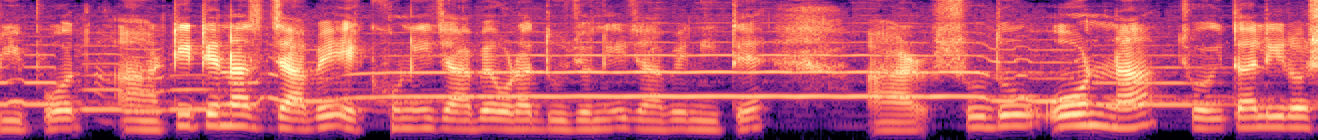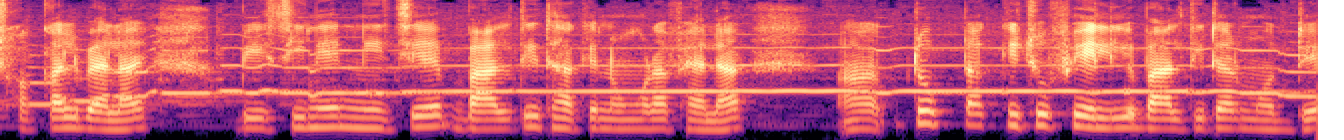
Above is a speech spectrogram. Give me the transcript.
বিপদ টিটেনাস যাবে, এক্ষুনি যাবে, ওরা দুজনেই যাবে নিতে। আর শুধু ওর না, চৈতালিরও সকালবেলায় বেসিনের নিচে বালতি থাকে নোংরা ফেলার টুকটাক কিছু ফেলি বালতিটার মধ্যে,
